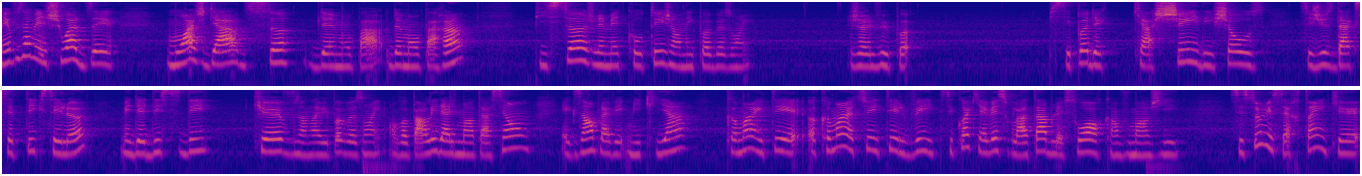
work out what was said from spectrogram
Mais vous avez le choix de dire moi je garde ça de mon, de mon parent, puis ça je le mets de côté, j'en ai pas besoin. Je le veux pas. Puis c'est pas de cacher des choses, c'est juste d'accepter que c'est là, mais de décider que vous n'en avez pas besoin. On va parler d'alimentation, exemple avec mes clients. Euh, comment as-tu été élevé? C'est quoi qu'il y avait sur la table le soir quand vous mangiez? C'est sûr et certain que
